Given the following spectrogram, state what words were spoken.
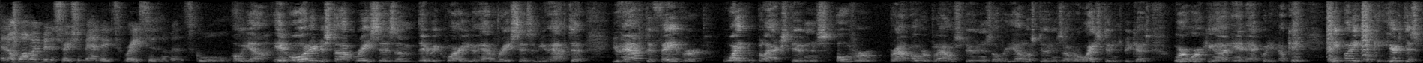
And Obama administration mandates racism in schools. Oh yeah. In order to stop racism, they require you to have racism. You have to, you have to favor white, black students over brown, over brown students, over yellow students, over white students because we're working on inequity. Okay. Anybody? Okay. Here's this.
